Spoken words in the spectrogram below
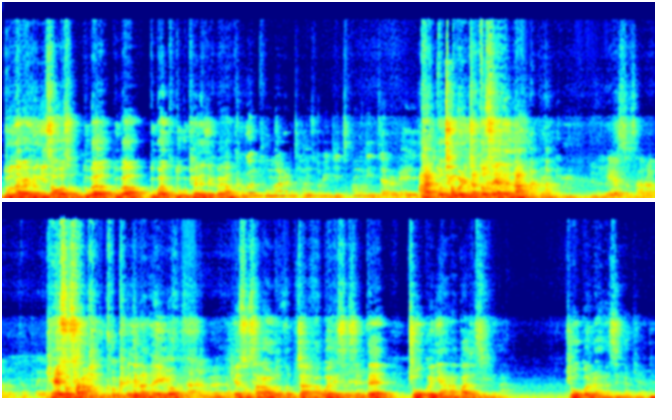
누나랑 형이 싸워서 누가 누가 누가 누구 편에 들 거야? 그건 두말은 잔소리지 참을 인자를 해야지. 아또 참을 자또 써야 된다. 예수 사랑으로. 계속 살아. 그거 큰일 났네 이거. 예, 계속 살아오는 덮자라고 했었을 때 조건이 하나 빠졌습니다. 조건을 하나 생각해야 돼요.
